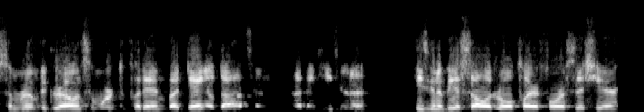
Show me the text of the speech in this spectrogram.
some room to grow and some work to put in, but Daniel Dotson, I think he's gonna he's gonna be a solid role player for us this year.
